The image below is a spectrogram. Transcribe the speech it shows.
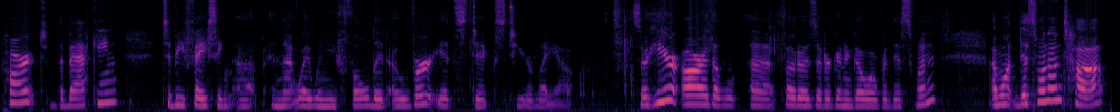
part, the backing, to be facing up. And that way when you fold it over, it sticks to your layout. So here are the uh, photos that are going to go over this one. I want this one on top.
